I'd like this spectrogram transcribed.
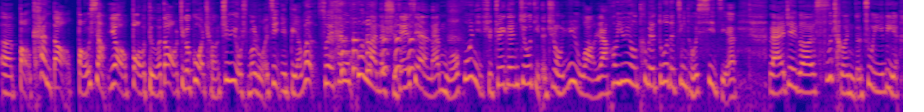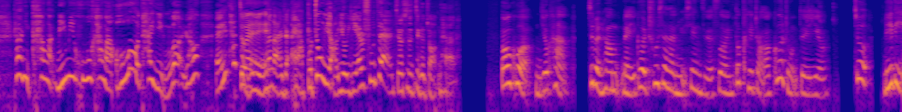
呃，保看到、保想要、保得到这个过程。至于有什么逻辑，你别问。所以他用混乱的时间线来模糊你去追根究底的这种欲望，然后又用特别多的镜头细节，来这个撕扯你的注意力，让你看完迷迷糊糊看完，哦，他赢了，然后哎，他怎么赢的来着？哎呀，不重要，有爷叔在，就是这个状态。包括你就看，基本上每一个出现的女性角色，你都可以找到各种对应。就李李，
